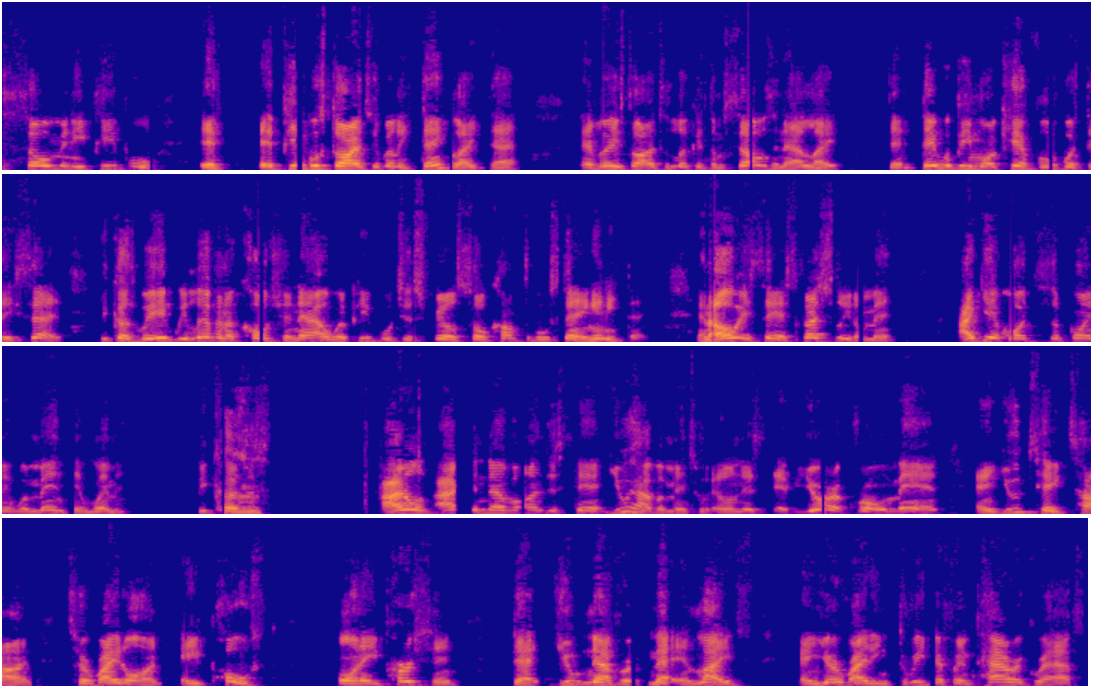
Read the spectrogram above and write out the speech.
so many people, if if people started to really think like that and really started to look at themselves in that light, then they would be more careful of what they say. Because we we live in a culture now where people just feel so comfortable saying anything. And I always say, especially to men, I get more disappointed with men than women because mm. I don't I can never understand you have a mental illness if you're a grown man and you take time to write on a post on a person that you never met in life and you're writing three different paragraphs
